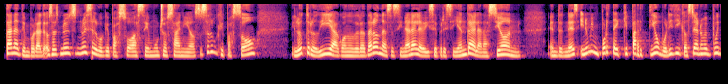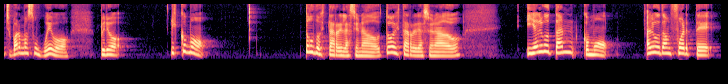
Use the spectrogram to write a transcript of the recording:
tan atemporal, o sea, no es, no es algo que pasó hace muchos años, es algo que pasó el otro día cuando trataron de asesinar a la vicepresidenta de la nación, ¿entendés? Y no me importa de qué partido político, o sea, no me pueden chupar más un huevo, pero es como todo está relacionado, todo está relacionado. Y algo tan como algo tan fuerte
